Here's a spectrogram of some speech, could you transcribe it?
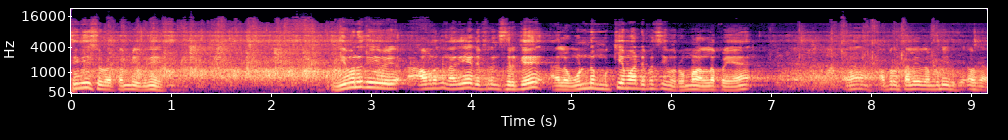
சினிஷோட தம்பி வினேஷ் இவனுக்கு அவனுக்கு நிறைய டிஃப்ரென்ஸ் இருக்குது அதில் ஒன்று முக்கியமான டிஃப்ரென்ஸ் இவன் ரொம்ப நல்ல பையன். அப்புறம் தலையில் முடி இருக்கு. Okay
